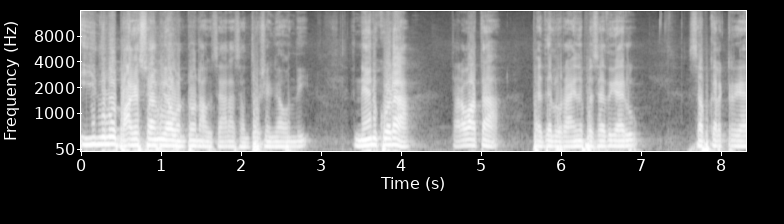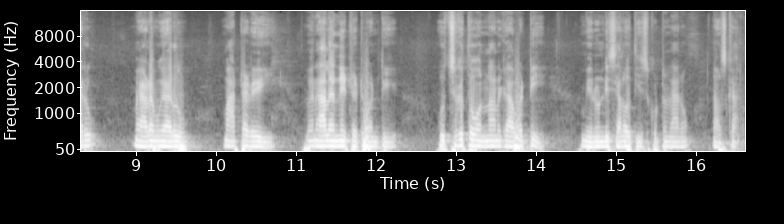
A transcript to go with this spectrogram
ఇందులో భాగస్వామిగా ఉండటం నాకు చాలా సంతోషంగా ఉంది. నేను కూడా తర్వాత పెద్దలు రాజేంద్ర ప్రసాద్ గారు సబ్ కలెక్టర్ గారు మేడం గారు మాట్లాడి వినాలనేటటువంటి ఉత్సుకతో ఉన్నాను కాబట్టి మీ నుండి సెలవు తీసుకుంటున్నాను. నమస్కారం.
